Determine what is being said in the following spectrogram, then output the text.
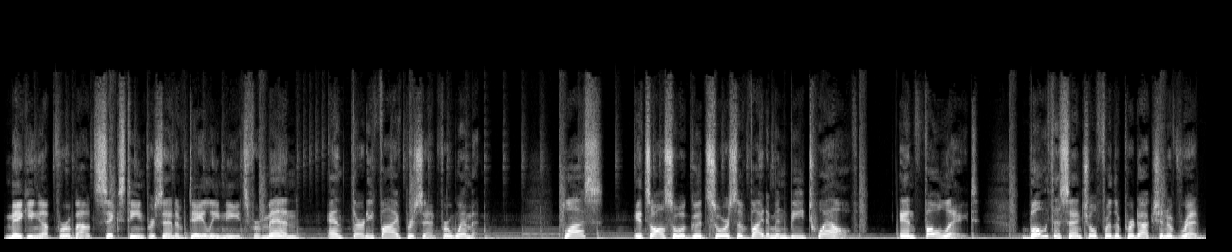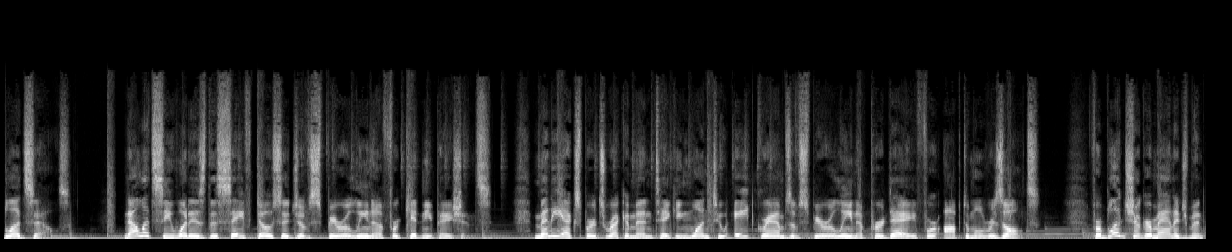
making up for about 16% of daily needs for men and 35% for women. Plus, it's also a good source of vitamin B12 and folate, both essential for the production of red blood cells. Now let's see what is the safe dosage of spirulina for kidney patients. Many experts recommend taking 1 to 8 grams of spirulina per day for optimal results. For blood sugar management,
